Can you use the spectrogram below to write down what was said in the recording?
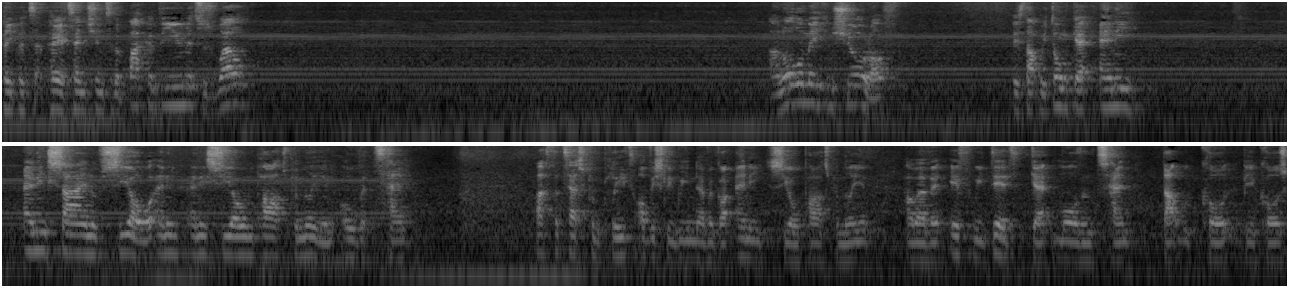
Pay, pay attention to the back of the unit as well. And all we're making sure of is that we don't get any any sign of CO or any, any CO in parts per million over 10. That's the test complete. Obviously, we never got any CO parts per million. However, if we did get more than 10, that would cause, be a cause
